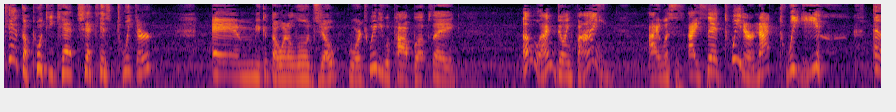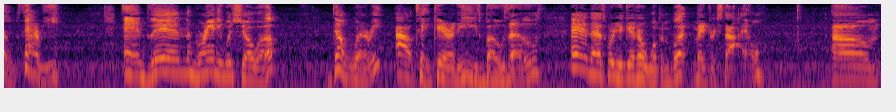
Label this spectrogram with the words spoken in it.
can't the putty cat check his Twitter? And you could throw in a little joke where Tweety would pop up saying, Oh, I'm doing fine. I was, I said Twitter, not Tweety. oh, sorry. And then Granny would show up. Don't worry, I'll take care of these bozos. And that's where you get her whooping butt, Matrix style. Um,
